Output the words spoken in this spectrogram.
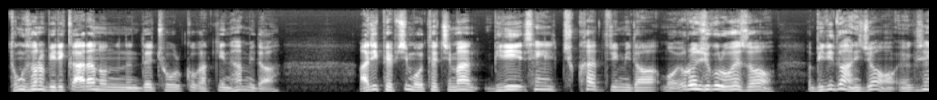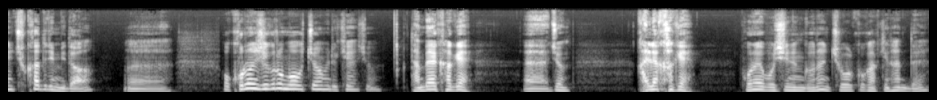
동선을 미리 깔아놓는데 좋을 것 같긴 합니다. 아직 뵙지 못했지만 미리 생일 축하드립니다. 뭐 이런 식으로 해서 미리도 아니죠. 여기 생일 축하드립니다. 예. 뭐 그런 식으로 뭐 좀 이렇게 좀 담백하게 예, 좀 간략하게 보내보시는 거는 좋을 것 같긴 한데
